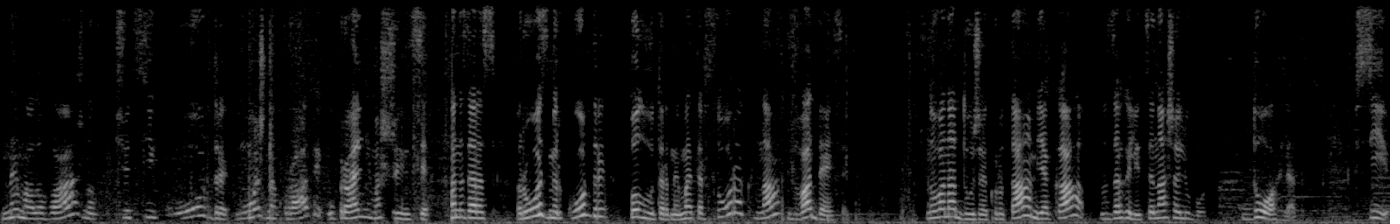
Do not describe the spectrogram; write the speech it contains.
немаловажно, що ці ковдри можна прати у пральній машинці. У мене зараз розмір ковдри полуторний, метр сорок на 2,10. Ну вона дуже крута, м'яка. Взагалі, це наша любов. Догляд. Всі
